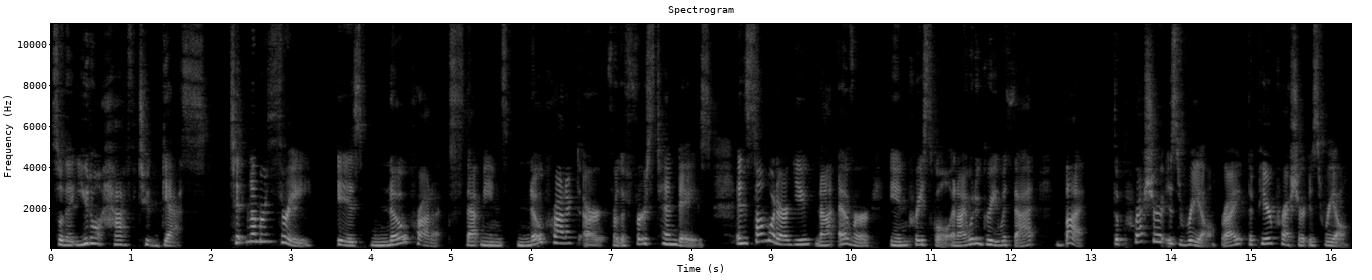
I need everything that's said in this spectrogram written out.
so that you don't have to guess. Tip number three is no products. That means no product art for the first 10 days. And some would argue not ever in preschool. And I would agree with that. But the pressure is real, right? The peer pressure is real.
